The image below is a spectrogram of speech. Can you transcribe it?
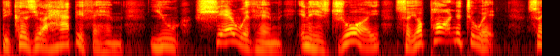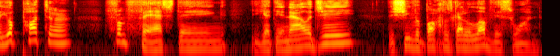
because you're happy for him. You share with him in his joy, so you're partner to it. So you're patur from fasting. You get the analogy? The yeshiva bacher's got to love this one.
